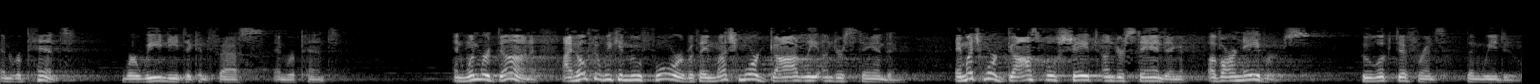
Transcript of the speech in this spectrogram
and repent where we need to confess and repent. And when we're done, I hope that we can move forward with a much more godly understanding, a much more gospel shaped understanding of our neighbors who look different than we do.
